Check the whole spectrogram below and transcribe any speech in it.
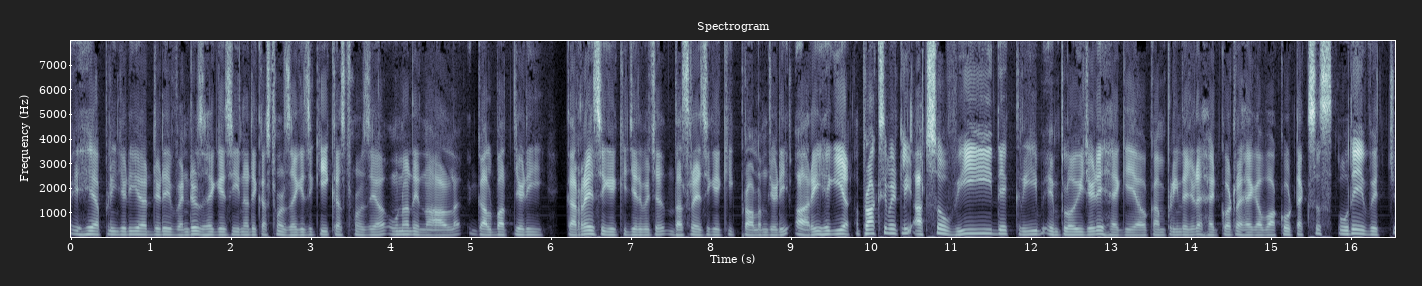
ਇਹ ਆਪਣੀ ਜਿਹੜੀ ਆ, ਜਿਹੜੇ ਵੈਂਡਰਸ ਹੈਗੇ ਸੀ, ਇਹਨਾਂ ਦੇ ਕਸਟਮਰਸ ਹੈਗੇ ਸੀ ਕੀ ਕਸਟਮਰਸ ਆ, ਉਹਨਾਂ ਦੇ ਨਾਲ ਗੱਲਬਾਤ ਜਿਹੜੀ ਕਰ ਰਹੇ ਸੀਗੇ ਕਿ ਜਿਹਦੇ ਵਿੱਚ ਦੱਸ ਰਹੇ ਸੀਗੇ ਕਿ ਪ੍ਰੋਬਲਮ ਜਿਹੜੀ ਆ ਰਹੀ ਹੈਗੀ ਆ। ਅਪਰੋਕਸੀਮੇਟਲੀ 820 ਦੇ ਕਰੀਬ EMPLOYE ਜਿਹੜੇ ਹੈਗੇ ਆ, ਉਹ ਕੰਪਨੀ ਦਾ ਜਿਹੜਾ ਹੈੱਡਕੁਆਟਰ ਹੈਗਾ ਵਾਕੋ, ਟੈਕਸਸ, ਉਹਦੇ ਵਿੱਚ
